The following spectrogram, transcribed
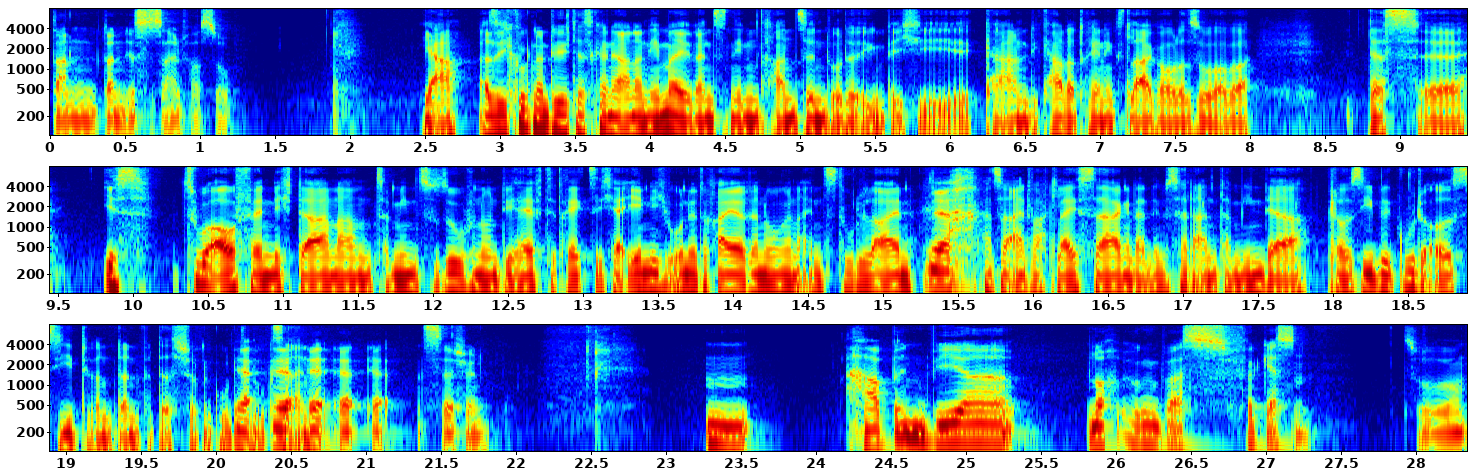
dann, dann ist es einfach so. Ja, also ich gucke natürlich, dass keine anderen HEMA-Events nebendran sind oder irgendwelche, die Kadertrainingslager oder so, aber das äh, ist zu aufwendig, da nach einem Termin zu suchen und die Hälfte trägt sich ja eh nicht ohne drei Erinnerungen ins Doodle ein. Ja. Kannst du einfach gleich sagen, dann nimmst du halt einen Termin, der plausibel gut aussieht und dann wird das schon gut ja, genug ja, sein. Ja, ja, ja, sehr schön. Hm, haben wir noch irgendwas vergessen? So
